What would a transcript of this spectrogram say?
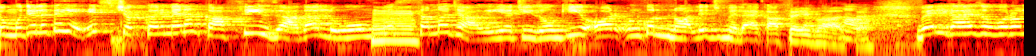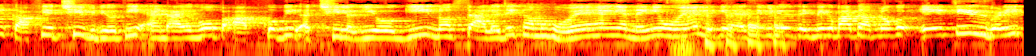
तो मुझे लगता है कि इस चक्कर में ना काफ़ी ज़्यादा लोगों को समझ आ गई है चीज़ों की और उनको नॉलेज मिला है काफ़ी सही ज़्यादा। बात है। वेल गाइस ओवरऑल काफ़ी अच्छी वीडियो थी एंड आई होप आपको भी अच्छी लगी होगी। नॉस्टैल्जिक हम हुए हैं या नहीं हुए हैं लेकिन ऐसी वीडियोस देखने के बाद हम लोग को एक चीज़ बड़ी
